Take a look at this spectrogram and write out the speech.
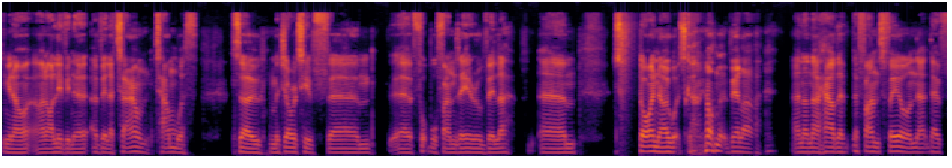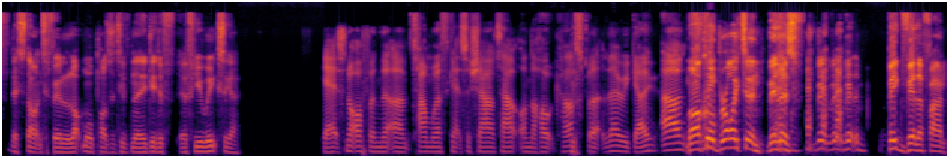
you know, and I live in a, a Villa town, Tamworth. So the majority of um, uh, football fans here are Villa. Um, so I know what's going on at Villa, and I know how the, the fans feel, and that they're they're starting to feel a lot more positive than they did a few weeks ago. Yeah, it's not often that um, Tamworth gets a shout out on the Holtcast, but there we go. Um, Marc Albrighton, Villa's big Villa fan.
